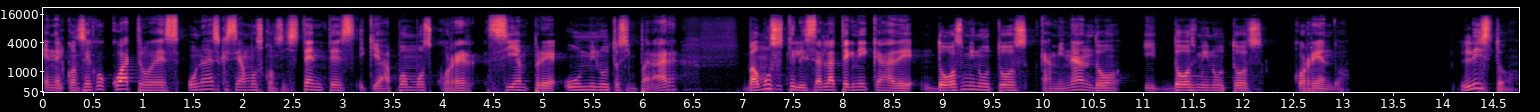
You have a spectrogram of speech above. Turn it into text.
en el consejo 4 es, una vez que seamos consistentes y que ya podemos correr siempre un minuto sin parar, vamos a utilizar la técnica de dos minutos caminando y dos minutos corriendo. Listo.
